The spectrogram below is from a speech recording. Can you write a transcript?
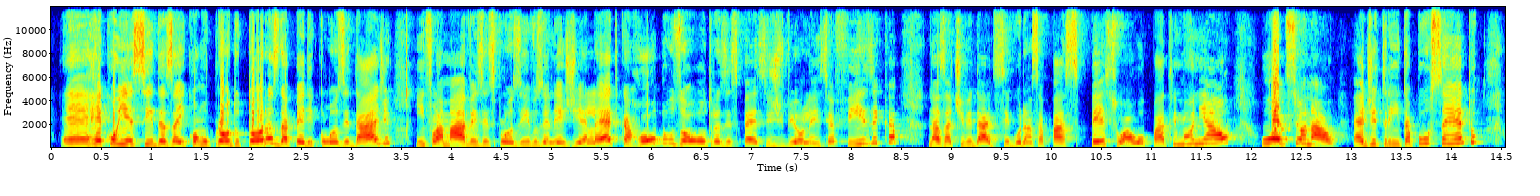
é, reconhecidas aí como produtoras da periculosidade, inflamáveis, explosivos, energia elétrica, roubos ou outras espécies de violência física nas atividades de segurança pessoal ou patrimonial. O adicional é de 30%,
